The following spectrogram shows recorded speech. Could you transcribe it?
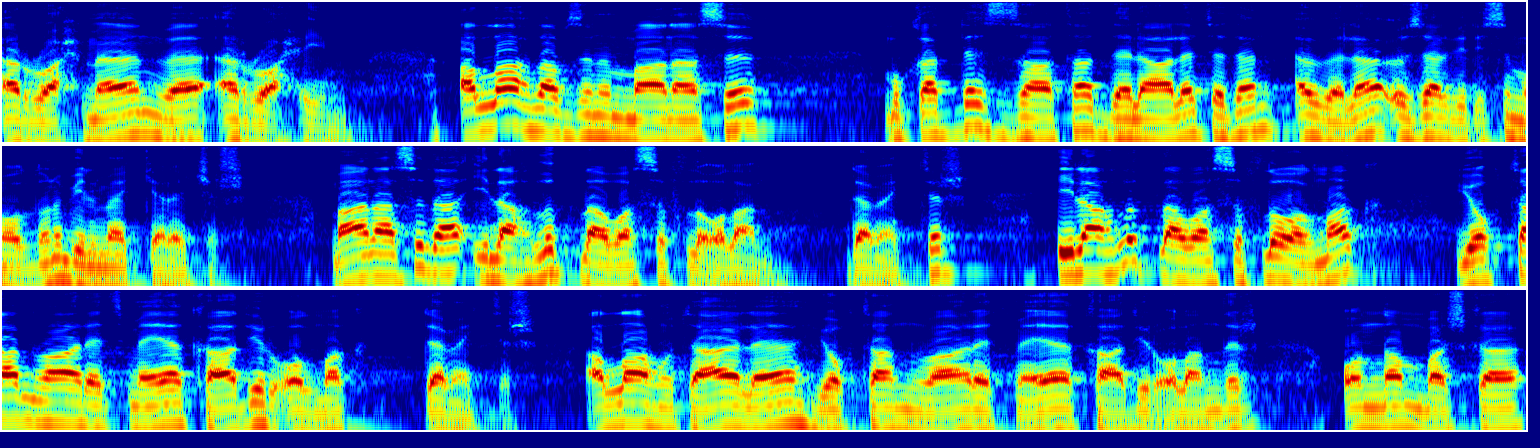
Er-Rahman ve Er-Rahim. Allah lafzının manası mukaddes zata delalet eden evvela özel bir isim olduğunu bilmek gerekir. Manası da ilahlıkla vasıflı olan demektir. İlahlıkla vasıflı olmak, yoktan var etmeye kadir olmak demektir. Allahu Teala yoktan var etmeye kadir olandır. Ondan başka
